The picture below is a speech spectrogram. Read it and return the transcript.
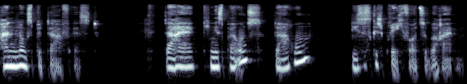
Handlungsbedarf ist. Daher ging es bei uns darum, dieses Gespräch vorzubereiten.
